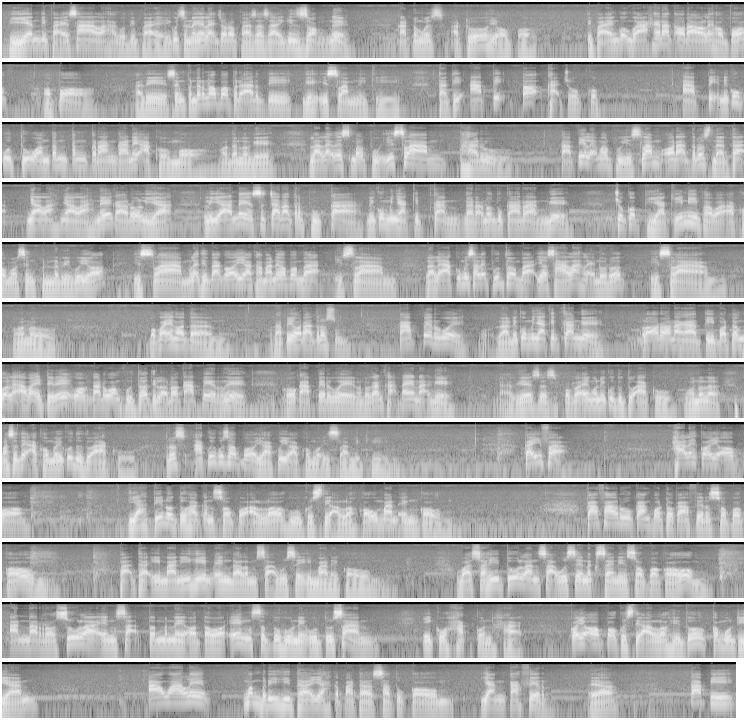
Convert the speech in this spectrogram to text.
Biyen tibake salah aku tibake iku jenenge lek cara bahasa saiki zong nggih kadung wis aduh ya apa tibake engko nggo akhirat ora oleh apa apa Jadi sing bener napa berarti nggih Islam niki. Dadi apik tok gak cukup. Apik niku kudu wonten teng kerangkane agama. Ngoten lho nggih. Lah lek wis mlebu Islam baru tapi lek mlebu Islam ora terus dadak nyalah-nyalahne karo liya liyane secara terbuka niku menyakitkan ngarakno tukaran nggih. Cukup diyakini bahwa agama sing bener iku ya Islam. Lek ditakoki agamane apa Mbak? Islam. Lah lek aku misalnya Buddha Mbak ya salah lek nurut Islam. Ngono. Pokoknya ngoten. Tapi ora terus kafir kowe. Lah niku menyakitkan nggih. Lara nang ati. Padha engko lek awake dhewe wong karo wong Buddha dilokno kafir nggih oh kafir kowe ngono kan gak penak nggih Ya Yesus, pokoknya ngono iku duduk aku. Ngono lho. Maksudnya agama iku duduk aku. Terus aku iku sapa? Ya aku ya agama Islam iki. Kaifa Hale kaya apa? Yahdi nutuhaken sapa Allahu Gusti Allah kauman ing kaum. Kafaru kang padha kafir sapa kaum ba'da imanihim ing dalam sawuse imane kaum wasahidu lan sawuse nekseni sapa kaum? Anar rasula ing sak temene utawa ing setuhune utusan iku hakun hak. Kaya apa Gusti Allah itu? Kemudian awale memberi hidayah kepada satu kaum yang kafir ya. Tapi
